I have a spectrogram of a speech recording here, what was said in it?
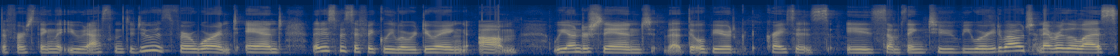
the first thing that you would ask them to do is for a warrant, and that is specifically what we're doing. Um, we understand that the opioid crisis is something to be worried about. Nevertheless,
